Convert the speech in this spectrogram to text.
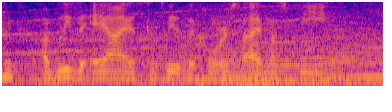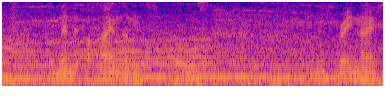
I believe the AI has completed the course. I must be a minute behind them, I suppose. It's very nice.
